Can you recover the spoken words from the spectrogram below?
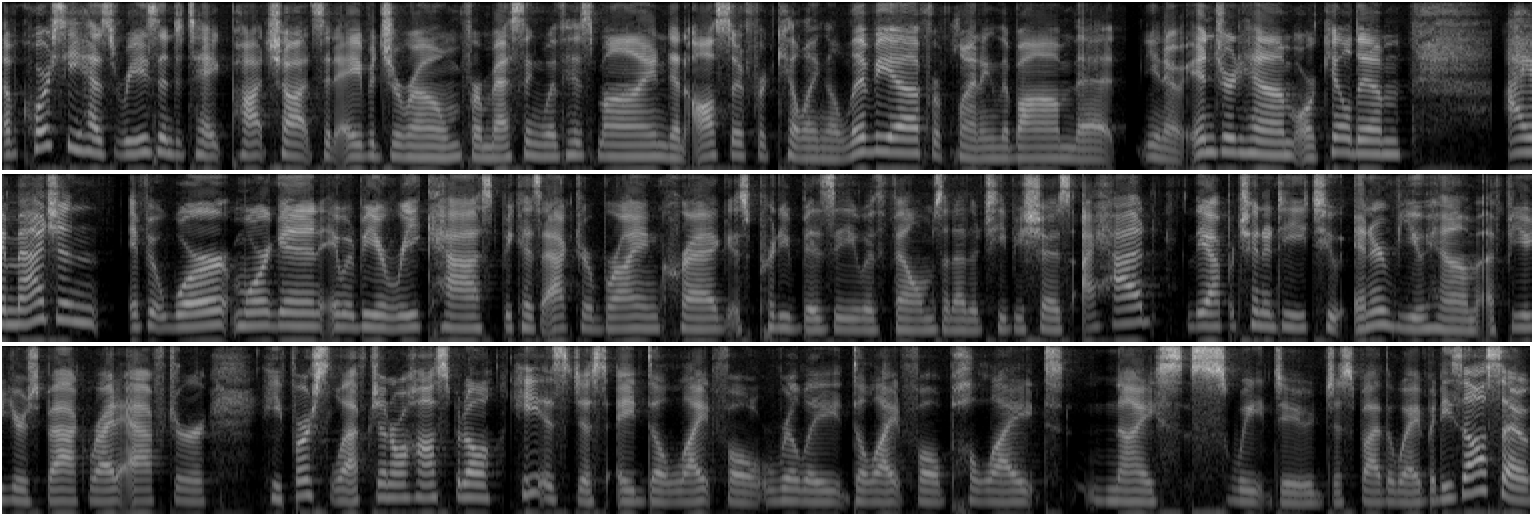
of course, he has reason to take pot shots at Ava Jerome for messing with his mind and also for killing Olivia, for planning the bomb that, you know, injured him or killed him. I imagine if it were Morgan, it would be a recast because actor Bryan Craig is pretty busy with films and other TV shows. I had the opportunity to interview him a few years back, right after he first left General Hospital. He is just a delightful, really delightful, polite, nice, sweet dude, just by the way. But he's also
